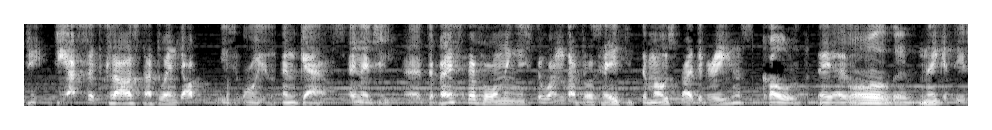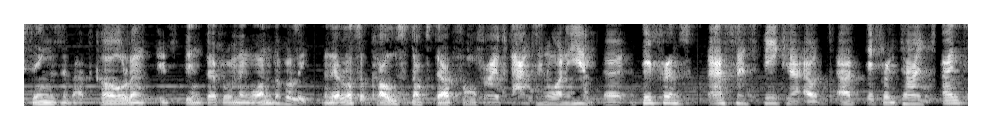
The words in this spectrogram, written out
the, the, asset class that went up is oil and gas, energy. Uh, the best performing is the one that was hated the most by the Greens, coal. They have all the negative things about coal and it's been performing wonderfully. And there are lots of coal stocks that are four five times in one year. Uh, different assets peak out at different times. And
